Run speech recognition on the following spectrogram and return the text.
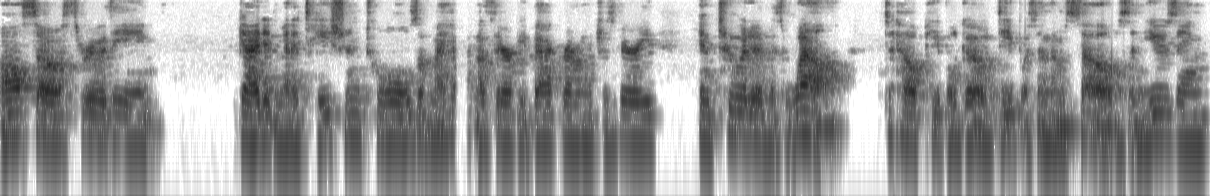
Also through the guided meditation tools of my hypnotherapy background, which is very intuitive as well, to help people go deep within themselves and using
